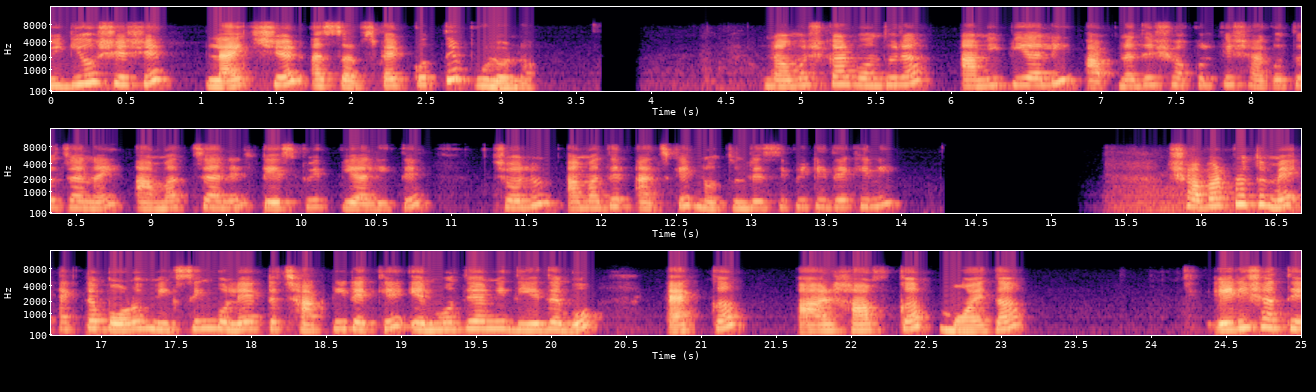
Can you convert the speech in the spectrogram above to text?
ভিডিও শেষে লাইক শেয়ার আর সাবস্ক্রাইব করতে ভুলো না। নমস্কার বন্ধুরা, আমি পিয়ালি, আপনাদের সকলকে স্বাগত জানাই আমার চ্যানেল টেস্ট উইথ পিয়ালিতে। চলুন আমাদের আজকের নতুন রেসিপিটি দেখে নিই। সবার প্রথমে একটা বড় মিক্সিং বলে একটা ছাঁকনি রেখে এর মধ্যে আমি দিয়ে দেব এক কাপ আর হাফ কাপ ময়দা। এরই সাথে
